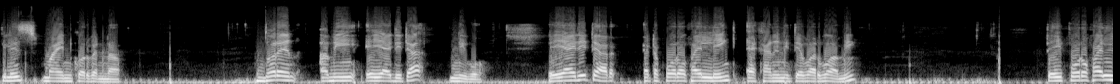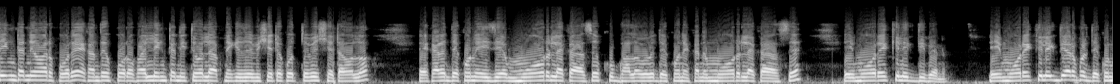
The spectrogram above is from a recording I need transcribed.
প্লিজ মাইন্ড করবেন না। ধরেন আমি এই আইডিটা নিব। এই আইডিটার একটা প্রোফাইল লিঙ্ক এখানে নিতে পারব আমি। তো এই প্রোফাইল লিঙ্কটা নেওয়ার পরে এখান থেকে প্রোফাইল লিঙ্কটা নিতে হলে আপনাকে যে বিষয়টা করতে হবে সেটা হলো, এখানে দেখুন এই যে মোর লেখা আছে, খুব ভালোভাবে দেখুন এখানে মোর লেখা আছে। এই মোরে ক্লিক দিবেন। এই মোরে ক্লিক দেওয়ার পর দেখুন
